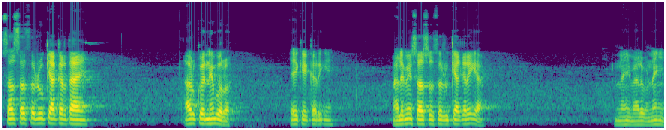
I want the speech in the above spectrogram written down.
सस्वरू क्या करता है? और कोई नहीं बोलो। एक एक करके। मालूम है सस्वरू क्या करेगा? नहीं मालूम, नहीं।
